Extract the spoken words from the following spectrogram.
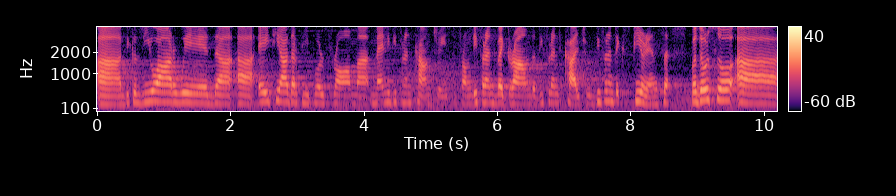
Uh, because you are with uh, uh, 80 other people from uh, many different countries, from different background, different culture, different experience, but also uh,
